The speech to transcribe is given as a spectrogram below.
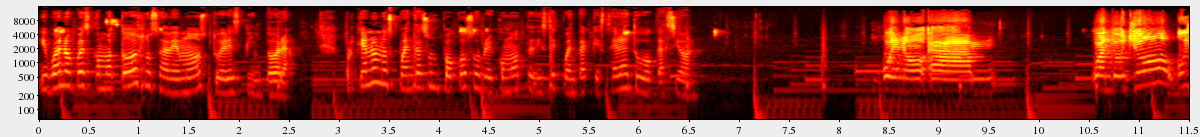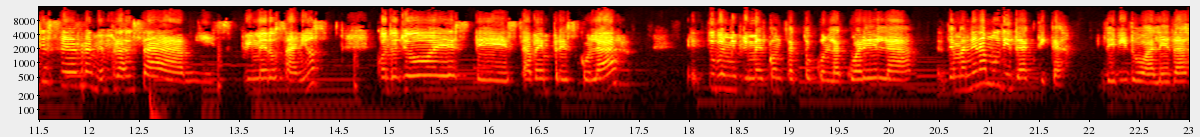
Y bueno, pues como todos lo sabemos, tú eres pintora. ¿Por qué no nos cuentas un poco sobre cómo te diste cuenta que esta era tu vocación? Bueno, cuando yo voy a hacer remembranza a mis primeros años, cuando yo este, estaba en preescolar, eh, tuve mi primer contacto con la acuarela de manera muy didáctica debido a la edad,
